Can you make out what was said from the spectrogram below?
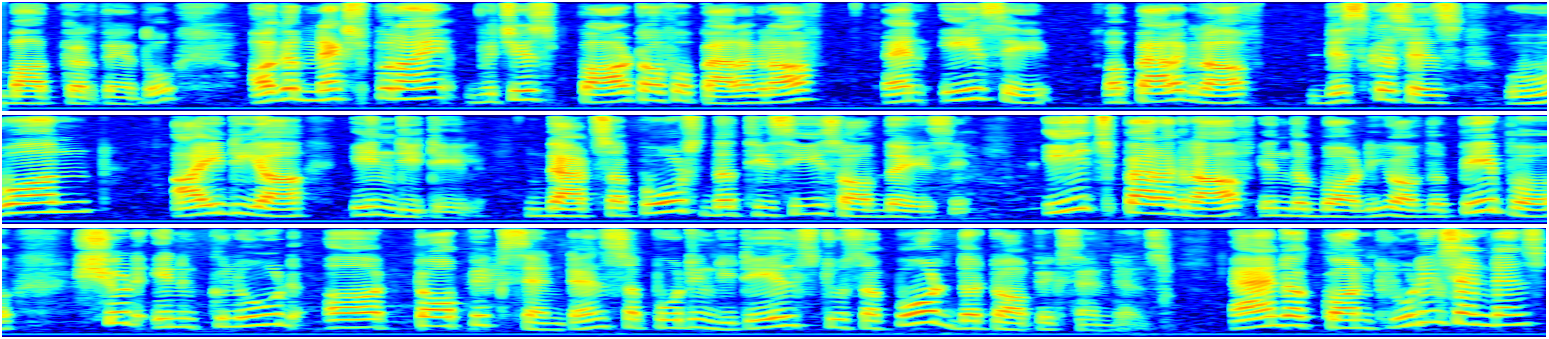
बात करते हैं तो अगर नेक्स्ट पर आए which is part of a paragraph an essay a paragraph discusses one idea in detail that supports the thesis of the essay. Each paragraph in the body of the paper should include a topic sentence supporting details to support the topic sentence and a concluding sentence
